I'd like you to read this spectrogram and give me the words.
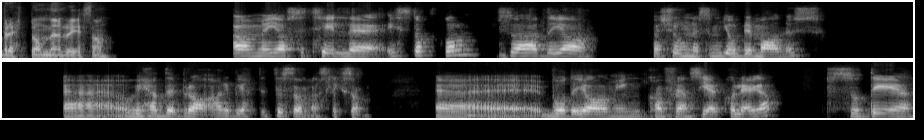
berätta om den resan? Ja, men jag ser till eh, i Stockholm så hade jag personer som gjorde manus. Eh, och vi hade bra arbete tillsammans liksom. Eh, både jag och min konferencierkollega. Så det,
